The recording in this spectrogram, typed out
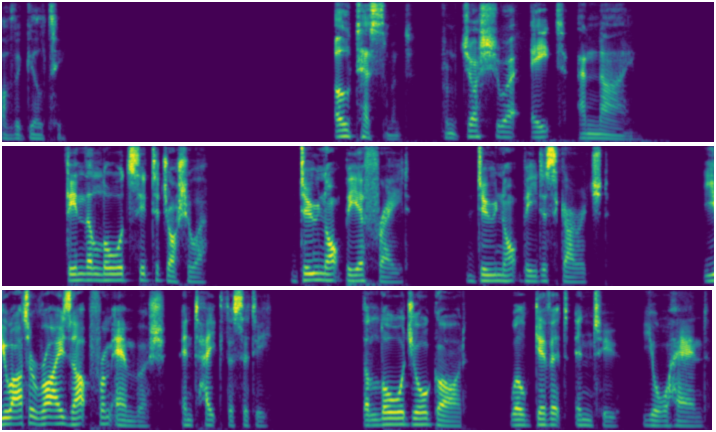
of the guilty. Old Testament from Joshua 8 and 9. Then the Lord said to Joshua, Do not be afraid, do not be discouraged. You are to rise up from ambush and take the city. The Lord your God will give it into your hand.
